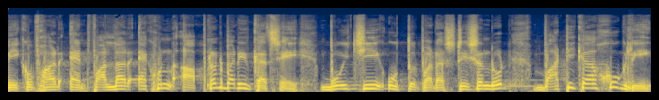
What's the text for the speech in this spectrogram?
Makeover and parlour এখন আপনার বাড়ির কাছে বইচি উত্তরপাড়া স্টেশন রোড বাটিকা হুগলি।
